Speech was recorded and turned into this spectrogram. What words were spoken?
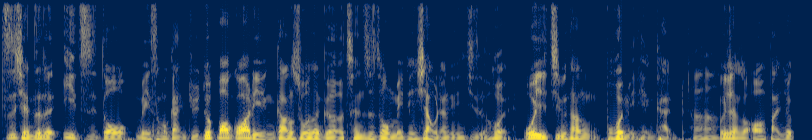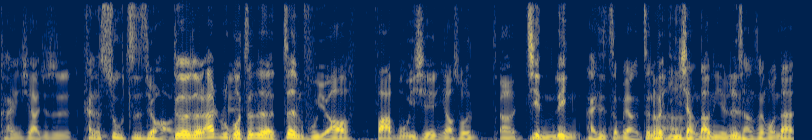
之前真的一直都没什么感觉，就包括连刚刚说那个陈时中每天下午两点记者会。我也基本上不会每天看，我就想说哦，反正就看一下，就是看个数字就好了。对对对，那如果真的政府有要发布一些，你要说呃禁令还是怎么样，真的会影响到你的日常生活，那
